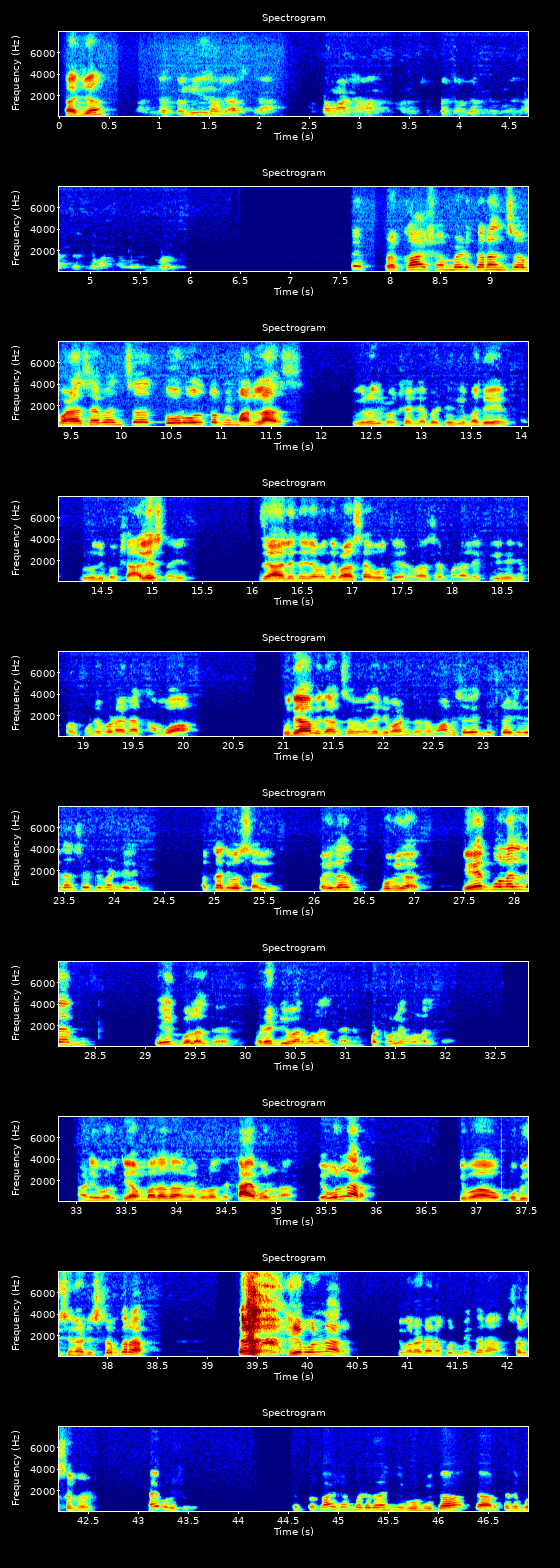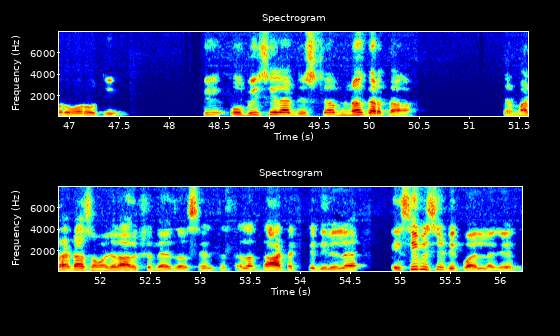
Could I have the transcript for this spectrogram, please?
राज्य दंगली झाल्या असत्या. आता माझ्या आरक्षण बचाव यात्रेमुळे प्रकाश आंबेडकरांचं बाळासाहेबांचं तो रोल तो मी मानलाच. विरोधी पक्षाच्या बैठकीमध्ये विरोधी पक्ष आलेच नाहीत. जे आले त्याच्यामध्ये बाळासाहेब होते आणि बाळासाहेब म्हणाले की हे जे पळपुटेपणा थांबवा. उद्या विधानसभेमध्ये डिमांड करा. मग आम्ही सगळ्यांनी दुसऱ्या दिवशी विधानसभेत डिमांड केली अख्खा दिवस चालली. पहिलं भूमिका एक बोलायला तयार नाही. एक बोलायला तयार नाही. वडेट्टीवार बोलायला तयार नाही. पटोले बोलायला तयार आणि वरती अंबादास आम्ही बोलायला काय बोलणार? हे बोलणार. किंवा ओबीसीना डिस्टर्ब करा. हे बोलणार की मराठ्यांना कुणबी करा सरसकट. नाही बोलू शकत. तर प्रकाश आंबेडकरांची भूमिका त्या अर्थाने बरोबर होती की ओबीसीला डिस्टर्ब न करता जर मराठा समाजाला आरक्षण द्यायचं असेल तर त्याला दहा टक्के दिलेलं एसीबीसी टिकवायला लागेल.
